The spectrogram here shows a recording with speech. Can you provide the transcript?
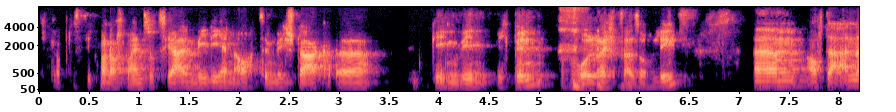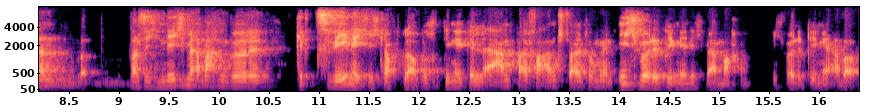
ich glaube, das sieht man auf meinen sozialen Medien auch ziemlich stark, äh, gegen wen ich bin, sowohl rechts als auch links. Ähm, auf der anderen, was ich nicht mehr machen würde, gibt es wenig. Ich habe, glaube ich, Dinge gelernt bei Veranstaltungen. Ich würde Dinge nicht mehr machen. Ich würde Dinge, aber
